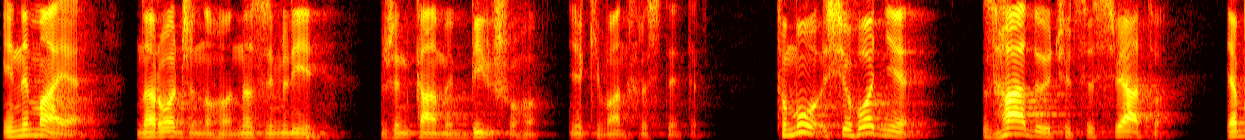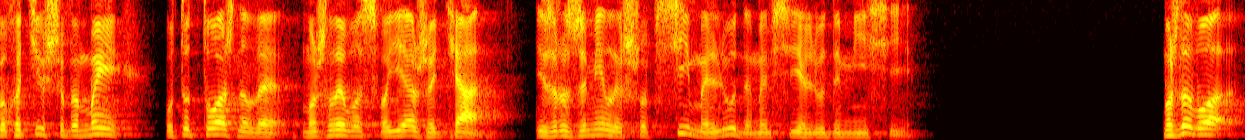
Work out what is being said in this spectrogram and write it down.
І немає народженого на землі жінками більшого, як Іван Хреститель. Тому сьогодні, згадуючи це свято, я би хотів, щоб ми утотожнили, можливо, своє життя і зрозуміли, що всі ми люди, ми всі люди місії. Можливо,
